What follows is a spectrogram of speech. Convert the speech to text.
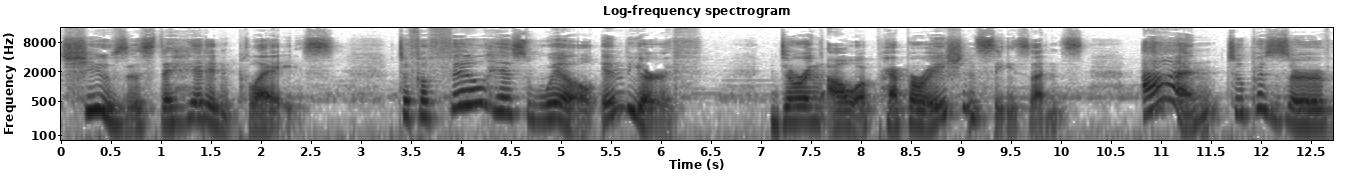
chooses the hidden place to fulfill His will in the earth during our preparation seasons and to preserve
